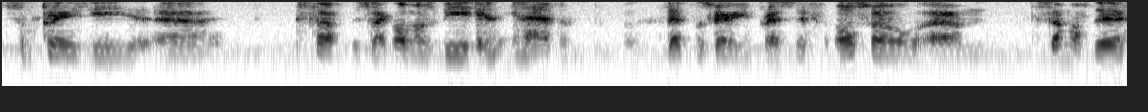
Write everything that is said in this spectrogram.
some crazy uh, stuff. It's like almost being in, in heaven. That was very impressive. Also, um, some of the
